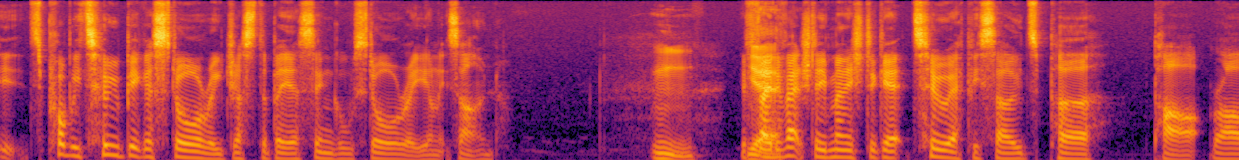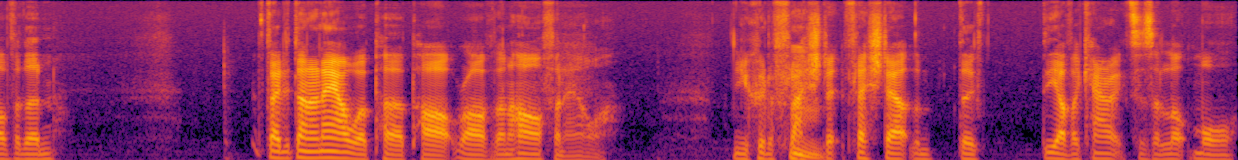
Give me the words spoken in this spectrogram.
it's probably too big a story just to be a single story on its own. Mm, If Yeah. they'd have actually managed to get two episodes per part rather than if they'd have done an hour per part rather than half an hour, you could have Hmm. flashed it, fleshed out the, the the other characters a lot more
